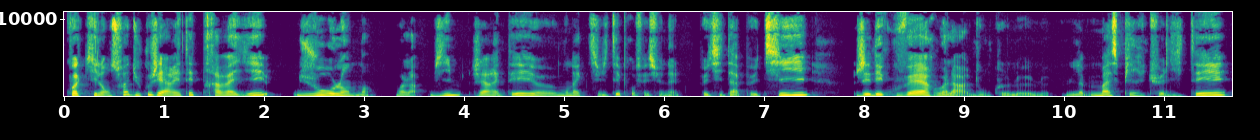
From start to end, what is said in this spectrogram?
Quoi qu'il en soit du coup j'ai arrêté de travailler du jour au lendemain. Voilà, bim, j'ai arrêté euh, mon activité professionnelle. Petit à petit, j'ai découvert, voilà, donc ma spiritualité,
